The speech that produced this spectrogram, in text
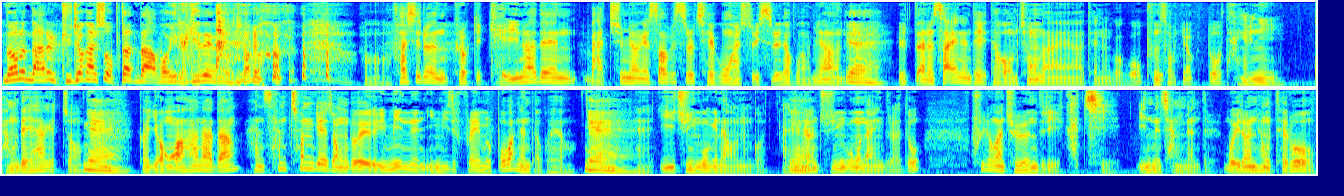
너는 나를 규정할 수 없단다. 뭐 이렇게 되는 거죠. 어, 사실은 그렇게 개인화된 맞춤형의 서비스를 제공할 수 있으려고 하면 예. 일단은 쌓이는 데이터가 엄청나야 되는 거고 분석력도 당연히 방대해야겠죠. 예. 그러니까 영화 하나당 한 3천 개 정도의 의미 있는 이미지 프레임을 뽑아낸다고 해요. 예. 예, 이 주인공이 나오는 것 아니면 예. 주인공은 아니더라도 훌륭한 조연들이 같이 있는 장면들 뭐 이런 형태로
